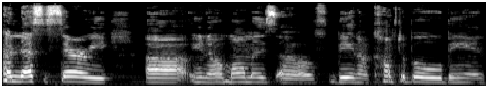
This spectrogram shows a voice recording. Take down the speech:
unnecessary uh you know moments of being uncomfortable being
